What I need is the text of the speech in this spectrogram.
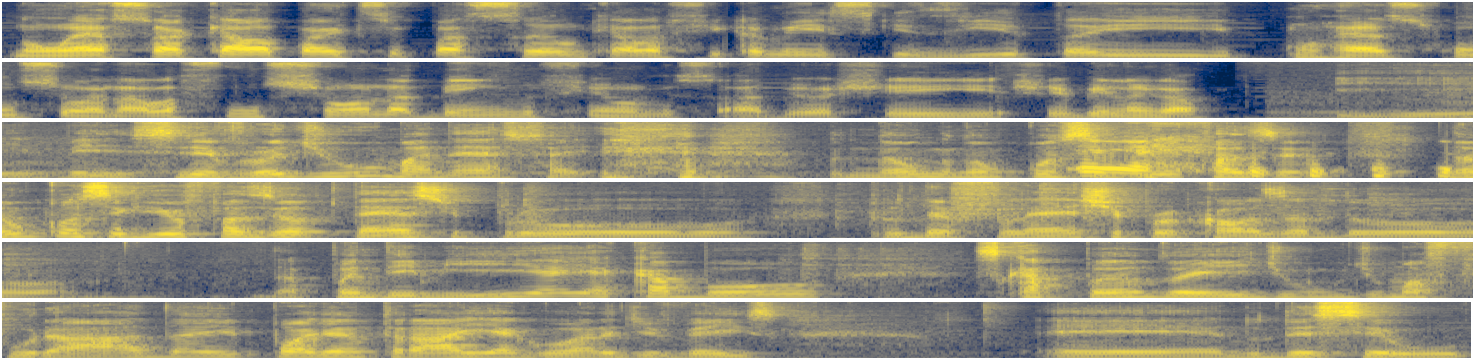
não é só aquela participação que ela fica meio esquisita e o resto funciona. Ela funciona bem no filme, sabe? Eu achei, achei bem legal. E bem, se livrou de uma nessa aí. Não, não conseguiu é. fazer, não conseguiu fazer o teste pro, pro The Flash por causa do, da pandemia e acabou escapando aí de, um, de uma furada e pode entrar aí agora de vez é, no DCU.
